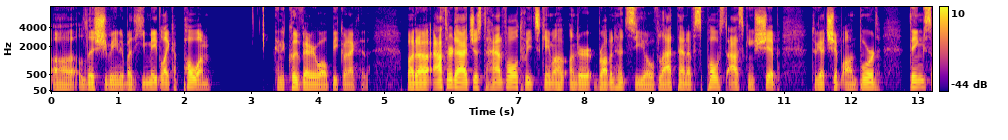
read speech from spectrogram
uh, list Shiba Inu, but he made like a poem, and it could very well be connected. But uh, after that, just a handful of tweets came out under Robinhood CEO Vlad Tenev's post asking SHIB to get SHIB on board. Things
